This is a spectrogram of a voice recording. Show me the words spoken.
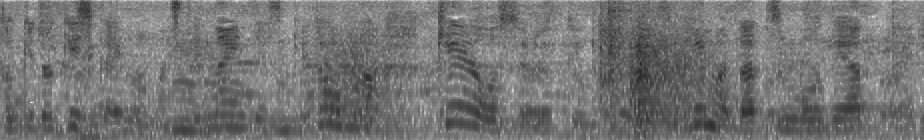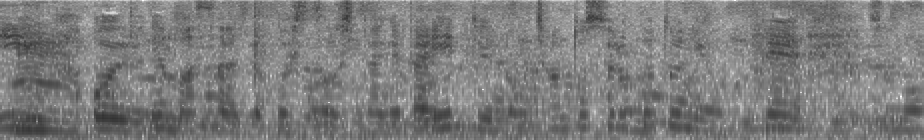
時々しか今はしてないんですけど、まあ、ケアをするっていうことですよね、まあ、脱毛であったり、オイルでマッサージで保湿をしてあげたりっていうのをちゃんとすることによってその、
